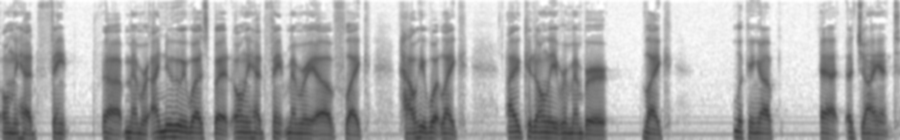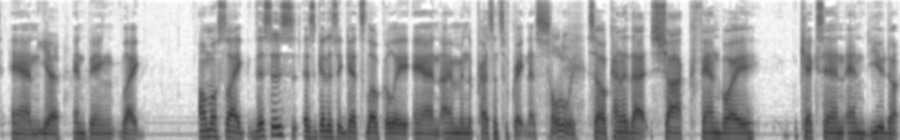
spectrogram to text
only had faint uh, memory. I knew who he was, but only had faint memory of like how he would like. I could only remember like looking up at a giant and Yeah. and being like almost like this is as good as it gets locally and I'm in the presence of greatness. totally. So kind of that shock fanboy kicks in and you don't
